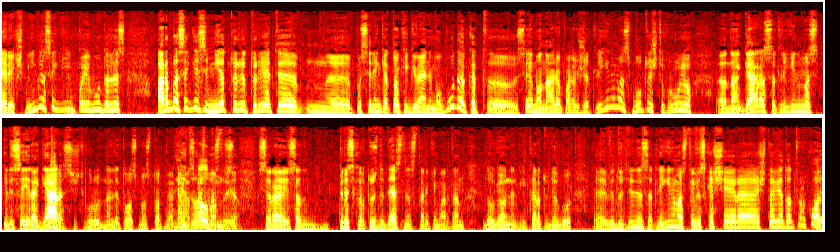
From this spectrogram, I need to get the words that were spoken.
nereikšminga, sakykime, pajamų dalis, Arba, sakysim, jie turi turėti pasirinkę tokį gyvenimo būdą, kad e, Seimo nario, pavyzdžiui, atlyginimas būtų iš tikrųjų e, na, geras atlyginimas ir jisai yra geras, iš tikrųjų, na, Lietuvos mastu, apie ką mes kalbam. Mastu, jis yra jis tris kartus didesnis, tarkim, ar ten daugiau netgi kartų negu e, vidutinis atlyginimas, tai viskas čia yra iš to vieto tvarkoj.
